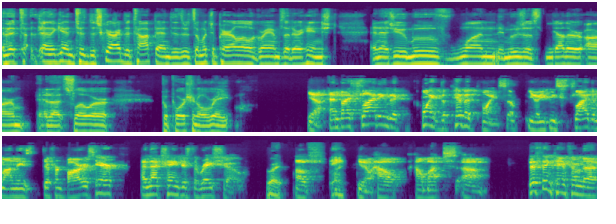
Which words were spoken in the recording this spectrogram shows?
and, and again to describe the top end, there's a bunch of parallelograms that are hinged, and as you move one, it moves the other arm at a slower proportional rate. Yeah, and by sliding the point, the pivot points, you know, you can slide them on these different bars here, and that changes the ratio. Right. Of you know how how much. Um, this thing came from the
